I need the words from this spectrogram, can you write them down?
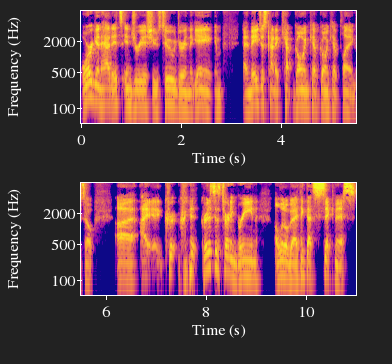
Oregon had its injury issues too during the game, and they just kind of kept going, kept going, kept playing. So, uh, I Chris is turning green a little bit. I think that's sickness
